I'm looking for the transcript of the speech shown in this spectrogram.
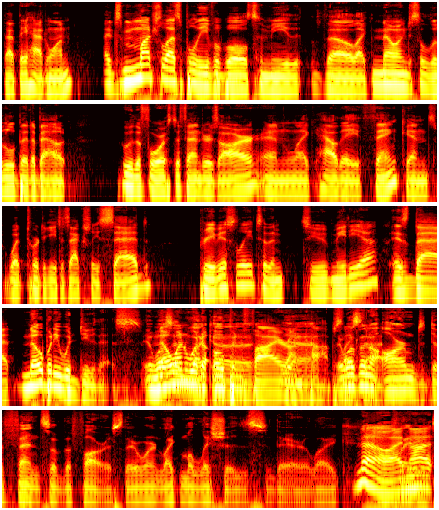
that they had one. It's much less believable to me, though, like knowing just a little bit about who the forest defenders are and like how they think and what Tortuguita's actually said previously to the to media is that nobody would do this. It no one would like open a- fire yeah, on cops. It like wasn't that. an armed defense of the forest. There weren't like militias there. Like No, I not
